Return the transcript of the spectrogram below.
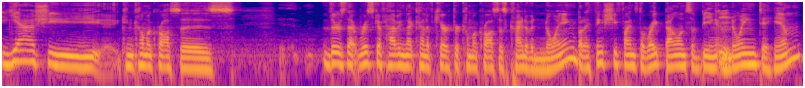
Yeah, she can come across as there's that risk of having that kind of character come across as kind of annoying, but I think she finds the right balance of being annoying to him,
